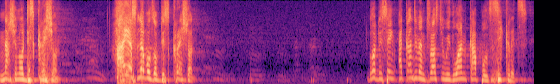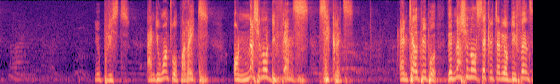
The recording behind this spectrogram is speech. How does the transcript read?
national discretion. Highest levels of discretion. God is saying, I can't even trust you with one couple's secrets. You priest. And you want to operate on national defense secrets. And tell people the National Secretary of Defense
